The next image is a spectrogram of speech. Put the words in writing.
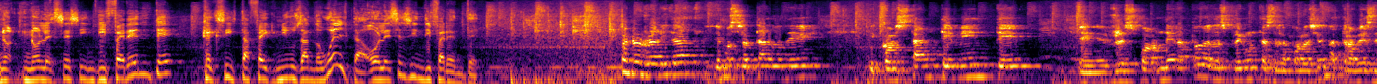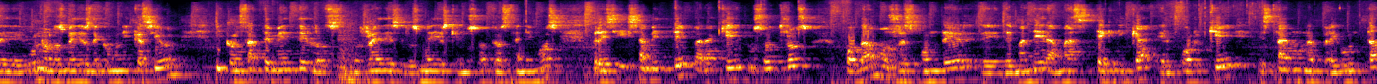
no, no les es indiferente que exista fake news dando vuelta, o les es indiferente. Bueno, en realidad hemos tratado de constantemente eh, responder a todas las preguntas de la población a través de uno de los medios de comunicación y constantemente los, redes y los medios que nosotros tenemos, precisamente para que nosotros podamos responder de, manera más técnica el por qué está en una pregunta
